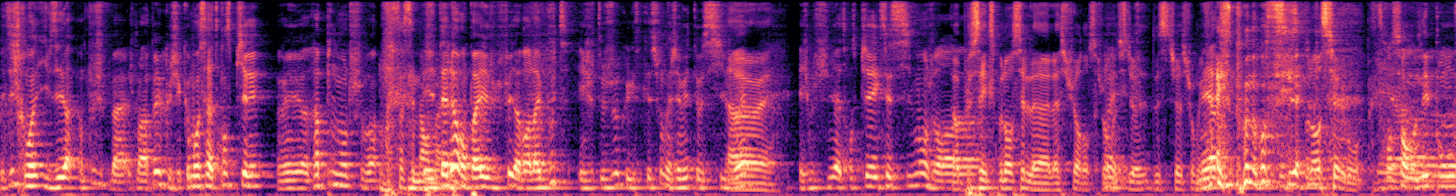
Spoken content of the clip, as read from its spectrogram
tu sais, je, commence- il faisait, en plus, bah, je me rappelle que j'ai commencé à transpirer, mais rapidement, tu vois. Ça, c'est Et normal. tout à l'heure, on parlait du fait d'avoir la goutte, et je te jure que l'expression n'a jamais été aussi Ah vraie. ouais. Et je me suis mis à transpirer excessivement, genre. En plus, euh, c'est exponentiel la, la sueur dans ce genre Ouais. de, situa- de situation. Mais exponentiel. exponentiel gros. Ça se transforme en Et, éponge.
